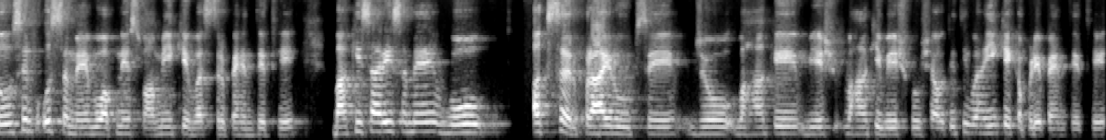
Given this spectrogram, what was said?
तो सिर्फ़ उस समय वो अपने स्वामी के वस्त्र पहनते थे। बाकी सारे समय वो अक्सर प्राय रूप से जो वहाँ के वेश, वहाँ की वेशभूषा होती थी, वहीं के कपड़े पहनते थे।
